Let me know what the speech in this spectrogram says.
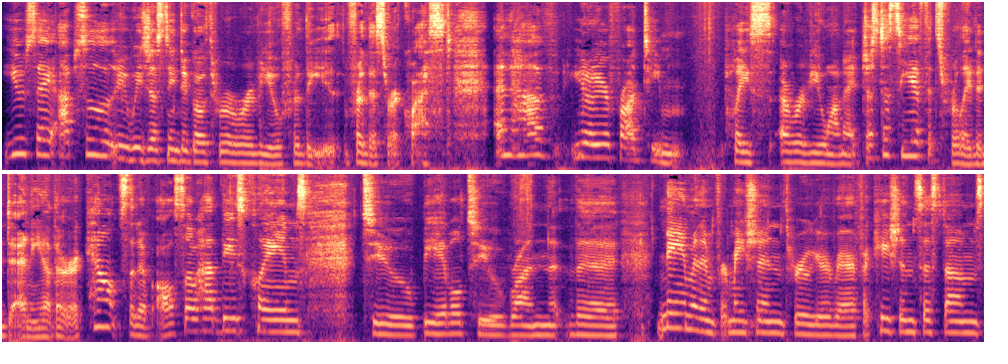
you say absolutely we just need to go through a review for the for this request. And have you know your fraud team place a review on it just to see if it's related to any other accounts that have also had these claims to be able to run the name and information through your verification systems.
